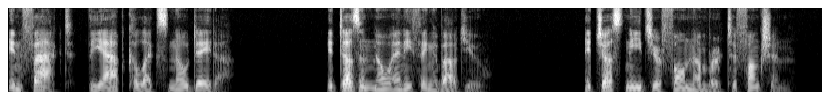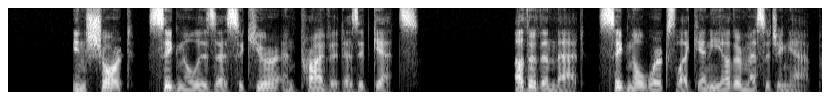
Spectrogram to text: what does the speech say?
In fact, the app collects no data. It doesn't know anything about you. It just needs your phone number to function. In short, Signal is as secure and private as it gets. Other than that, Signal works like any other messaging app.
